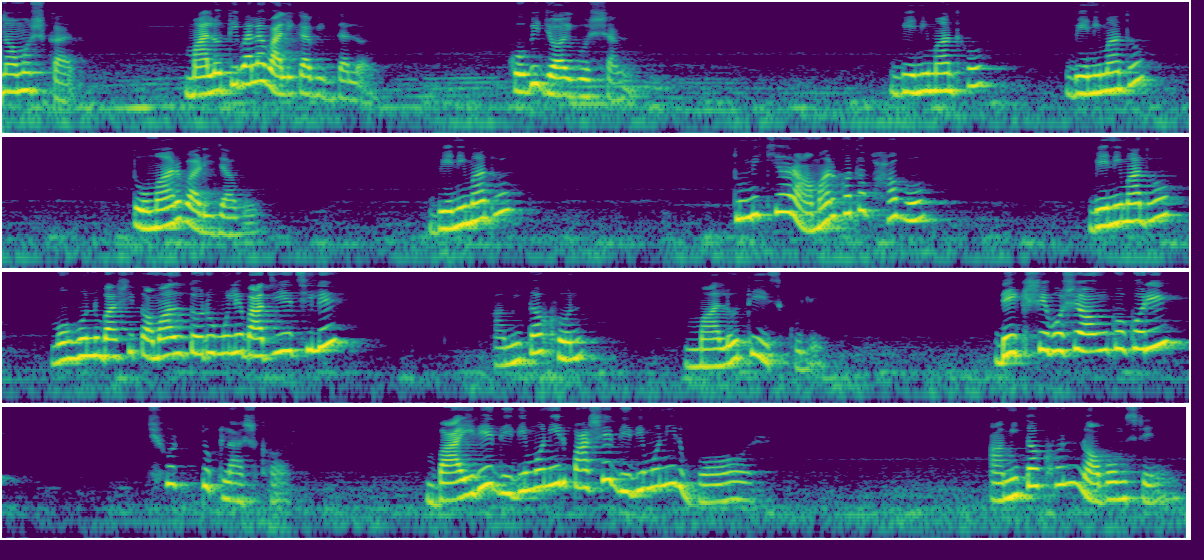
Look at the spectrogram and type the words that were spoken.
নমস্কার। মালতীবালা বালিকা বিদ্যালয়। কবি জয় গোস্বামী। বেণীমাধব বেণীমাধব তোমার বাড়ি যাব। বেণীমাধব তুমি কি আর আমার কথা ভাবো? বেণীমাধব মোহনবাসী তমাল তরুমূলে বাজিয়েছিলে? আমি তখন মালতী স্কুলে। ডেস্কে বসে অঙ্ক করি। ছোট্ট ক্লাস ঘর। বাইরে দিদিমণির পাশে দিদিমণির বর। আমি তখন নবম শ্রেণি।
